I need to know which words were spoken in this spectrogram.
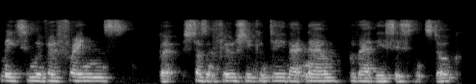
meeting with her friends, but she doesn't feel she can do that now without the assistance dog.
